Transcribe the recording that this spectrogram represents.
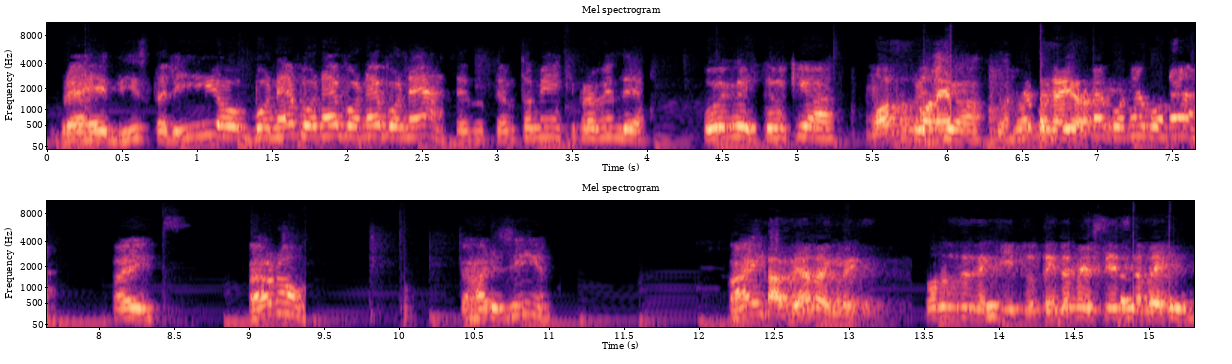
Comprei a revista ali, o boné, boné, boné, boné. Temos, temos também aqui para vender. Oi, Gleice, estamos aqui, ó. Mostra o boné. Aqui, ó. Boné, boné, aí, boné, boné, boné. Aí. Vai ou não? Ferrarizinha? Vai. Tá vendo, Gleice? Todas as equipes. Eu tenho da Mercedes também.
